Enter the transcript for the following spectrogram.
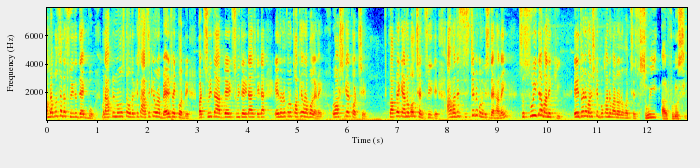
আমরা বলছি আমরা সুইতে দেখব। মানে আপনার মনস্থা ওদের কাছে আছে কিনা, ওরা ভেরিফাই করবে। বাট সুইতে আপডেট সুইতে এটা, সেটা, এই ধরনের কোনো কথাই ওরা বলে নাই। ওরা অস্বীকার করছে। তো আপনারা কেন বলছেন সুইতে? আমাদের সিস্টেমে কোনো কিছু দেখা নেই। সো সুইটা মানে কি? এই ধরনের মানুষকে বোকানো বানানো হচ্ছে। সুই আর ফুলুসি,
